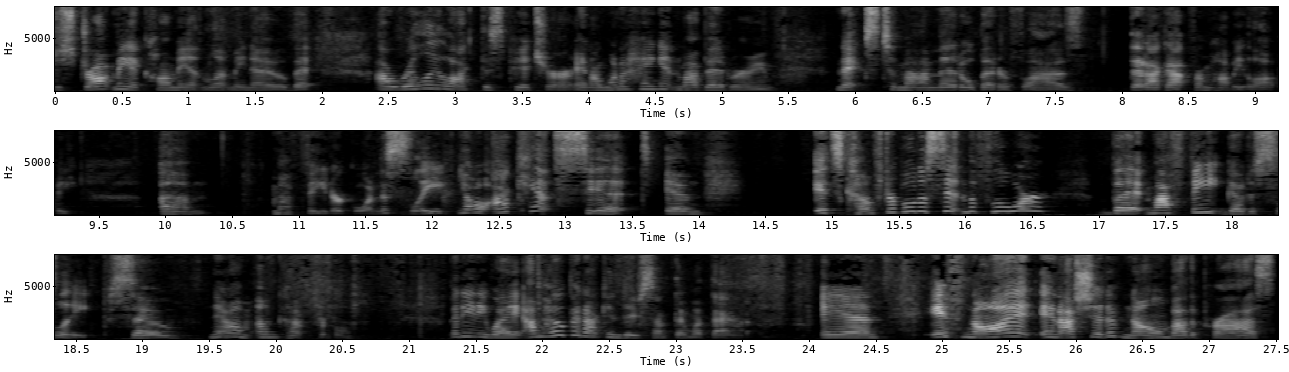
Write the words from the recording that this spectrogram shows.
just drop me a comment and let me know. But I really like this picture and I want to hang it in my bedroom next to my metal butterflies that I got from Hobby Lobby. Um, my feet are going to sleep. Y'all, I can't sit and it's comfortable to sit in the floor, but my feet go to sleep. So now I'm uncomfortable. But anyway, I'm hoping I can do something with that. And if not, and I should have known by the price,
